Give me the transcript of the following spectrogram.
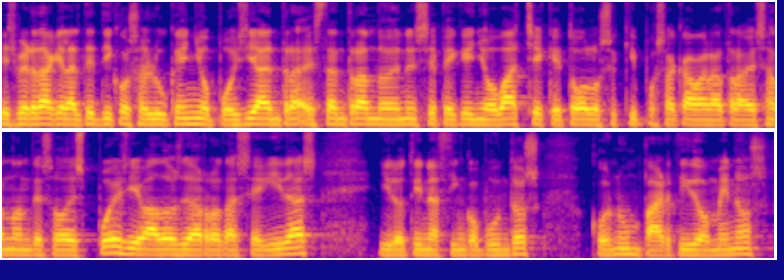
es verdad que el Atlético Sanluqueño pues ya está entrando en ese pequeño bache que todos los equipos acaban atravesando antes o después, lleva dos derrotas seguidas y lo tiene a cinco puntos con un partido menos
